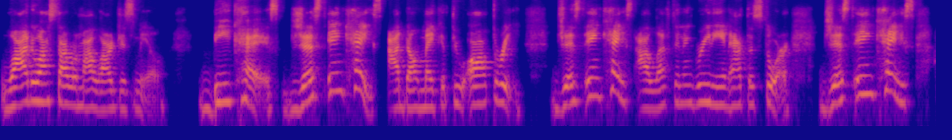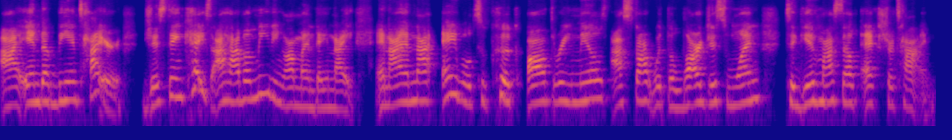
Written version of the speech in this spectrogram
Why do I start with my largest meal? because just in case I don't make it through all three, just in case I left an ingredient at the store, just in case I end up being tired, just in case I have a meeting on Monday night and I am not able to cook all three meals, I start with the largest one to give myself extra time.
